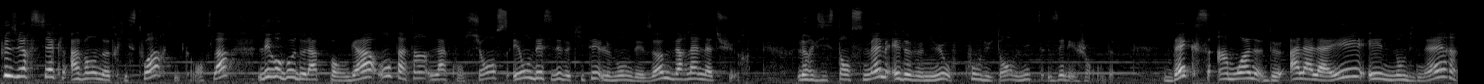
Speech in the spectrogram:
Plusieurs siècles avant notre histoire, qui commence là, les robots de la Panga ont atteint la conscience et ont décidé de quitter le monde des hommes vers la nature. Leur existence même est devenue, au cours du temps, mythes et légendes. Dex, un moine de Alalae et non-binaire,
